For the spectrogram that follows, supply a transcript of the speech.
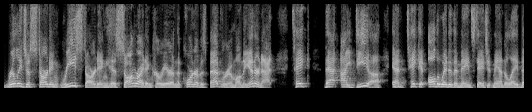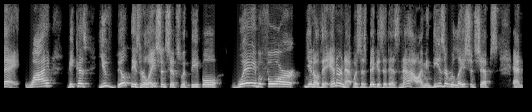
really just starting, restarting his songwriting career in the corner of his bedroom on the internet take that idea and take it all the way to the main stage at Mandalay Bay. Why? Because you've built these relationships with people way before you know the internet was as big as it is now. I mean these are relationships and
